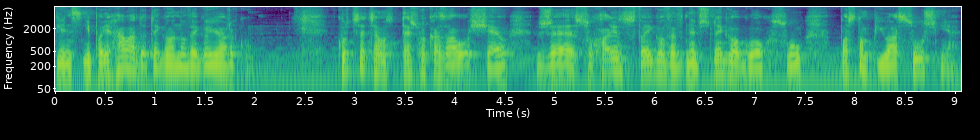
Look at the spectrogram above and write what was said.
więc nie pojechała do tego Nowego Jorku. Wkrótce też okazało się, że słuchając swojego wewnętrznego głosu, postąpiła słusznie,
